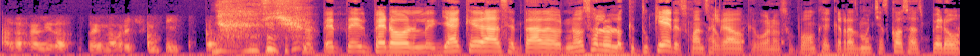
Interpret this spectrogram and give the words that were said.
a la realidad, pues hay una brecha muy Pero ya queda sentado no solo lo que tú quieres, Juan Salgado, que bueno, supongo que querrás muchas cosas, pero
